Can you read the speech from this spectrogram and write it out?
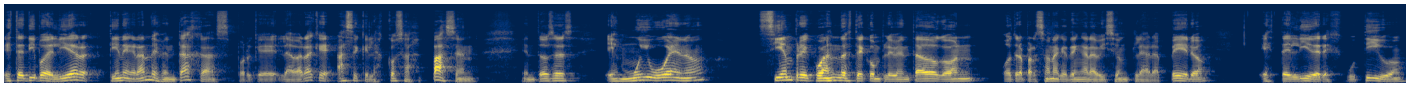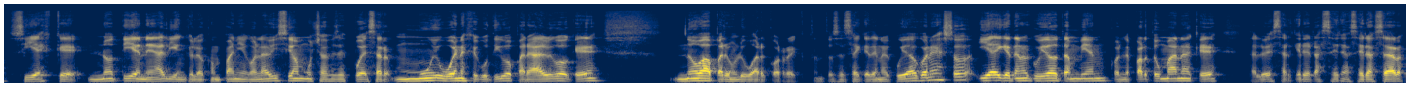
Este tipo de líder tiene grandes ventajas porque la verdad que hace que las cosas pasen. Entonces es muy bueno siempre y cuando esté complementado con otra persona que tenga la visión clara. Pero este líder ejecutivo, si es que no tiene alguien que lo acompañe con la visión, muchas veces puede ser muy buen ejecutivo para algo que no va para un lugar correcto. Entonces hay que tener cuidado con eso y hay que tener cuidado también con la parte humana que tal vez al querer hacer, hacer, hacer,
